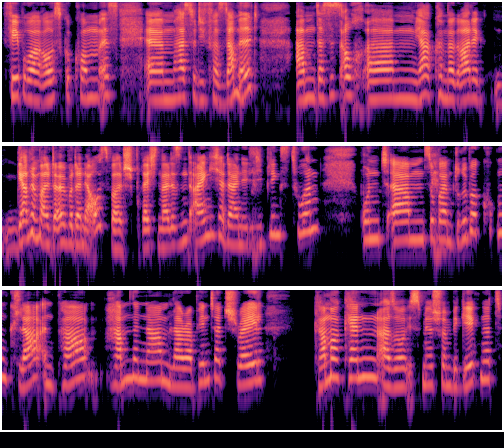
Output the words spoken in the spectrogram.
Februar rausgekommen ist, ähm, hast du die versammelt. Ähm, das ist auch, ähm, ja, können wir gerade gerne mal da über deine Auswahl sprechen, weil das sind eigentlich ja deine Lieblingstouren. Und ähm, so beim drüber gucken, klar, ein paar haben den Namen, Lara Pinter Trail, kann man kennen, also ist mir schon begegnet.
